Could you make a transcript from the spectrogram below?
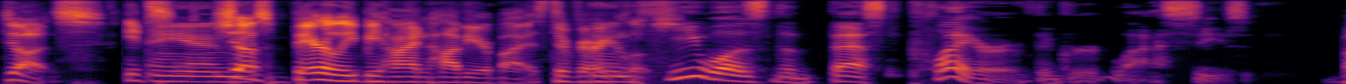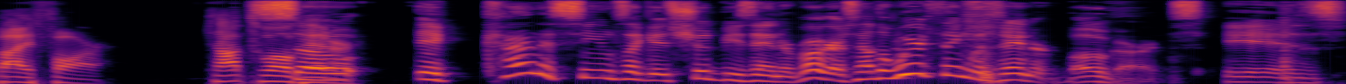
does. It's And- just barely behind Javier Baez. They're very and close. he was the best player of the group last season. By far. Top 12 so hitter. it kind of seems like it should be Xander Bogaerts. Now, the weird thing with Xander Bogaerts is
